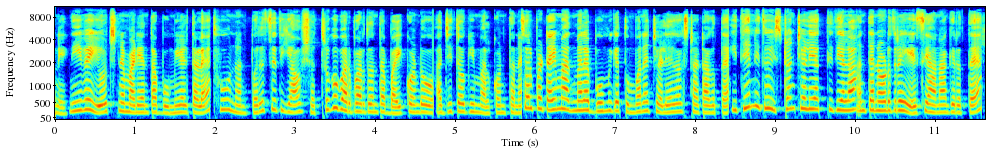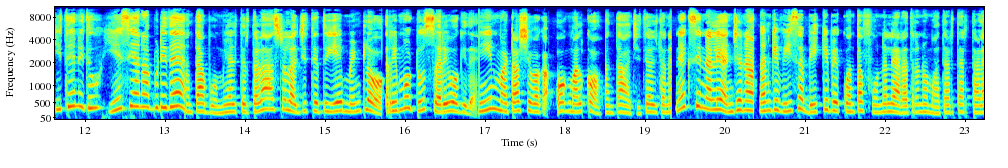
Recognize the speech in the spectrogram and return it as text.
ನೀವೇ ಯೋಚನೆ ಮಾಡಿ ಅಂತ ಭೂಮಿ ಹೇಳ್ತಾಳೆ. ಥೂ, ನನ್ ಪರಿಸ್ಥಿತಿ ಯಾವ ಶತ್ರುಗೂ ಬರಬಾರ್ದು ಅಂತ ಬೈಕೊಂಡು ಅಜಿತ್ ಹೋಗಿ ಮಲ್ಕೊಂತಾನೆ. ಸ್ವಲ್ಪ ಟೈಮ್ ಆದ್ಮೇಲೆ ಭೂಮಿಗೆ ತುಂಬಾನೇ ಚಳಿಯಾಗಕ್ ಸ್ಟಾರ್ಟ್ ಆಗುತ್ತೆ. ಇದೇನಿದು, ಇಷ್ಟೊಂದ್ ಚಳಿ ಆಗ್ತಿದೆಯಲ್ಲ ಅಂತ ನೋಡಿದ್ರೆ ಎ ಸಿ ಆನ್ ಆಗಿರುತ್ತೆ. ಇದೇನಿದು, ಎ ಸಿ ಆನ್ ಆಗ್ಬಿಟ್ಟಿದೆ ಅಂತ ಭೂಮಿ ಹೇಳ್ತಿರ್ತಾಳೆ. ಅಷ್ಟ್ರಲ್ಲಿ ಅಜಿತ್ ಎದ್ದು, ಏ, ಮೆಂಟ್ಲು ರಿಮೋಟ್ ಸರಿ ಹೋಗಿದೆ. ನೀನ್ ಮಟಾಶ್ ಇವಾಗ, ಹೋಗ್ ಮಲ್ಕೋ ಅಂತ ಅಜಿತ್ ಹೇಳ್ತಾನೆ. ನೆಕ್ಸ್ಟ್ನಲ್ಲಿ ಅಂಜನಾ, ನನ್ಗೆ ವೀಸಾ ಬೇಕೇ ಬೇಕು ಅಂತ ಫೋನ್ ಅಲ್ಲಿ ಯಾರತ್ರನೋ ಮಾತಾಡ್ತಾ ಇರ್ತಾಳೆ.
